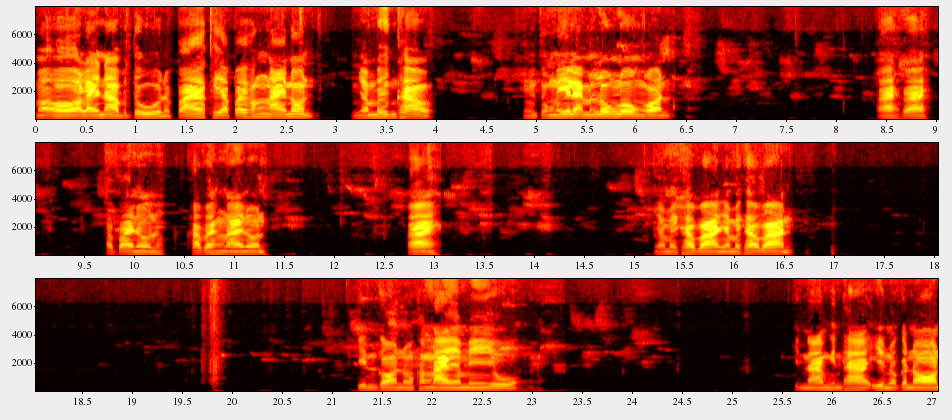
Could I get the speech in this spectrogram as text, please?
มาเออะไรหน้าประตูนะไปขยับไปข้างในนู่นอย่ามาเพึ่งเข้าอยู่ตรงนี้แหละมันโล่งๆก่อน ไปไปเข้าไปนู่นเข้าไปข้างในนู่นไปยังไม่เข้าบ้านยังไม่เข้าบ้าน กินก่อนนู่นข้างในยังมีอยู่ กินน้ำกินท่าอิ่มแล้วก็นอน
